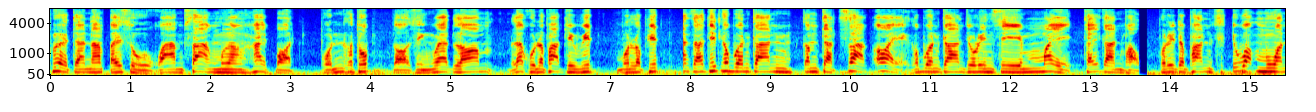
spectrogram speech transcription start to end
เพื่อจะนำไปสู่ความสร้างเมืองให้ปลอดผลกระทบต่อสิ่งแวดล้อม และคุณภาพชีวิตมลพิษการสาธิตขบวนการกำจัดซากอ้อยขบวนการจุลินทรีย์ไม่ใช้การเผา ผลิตภัณฑ์ชีวมวล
